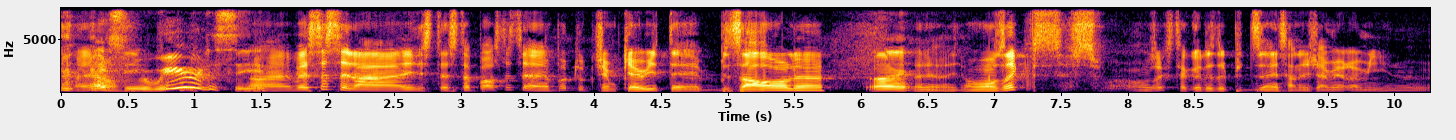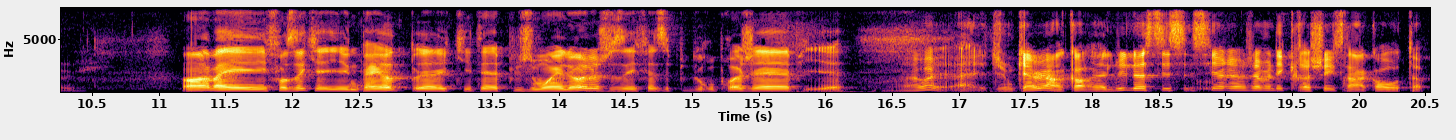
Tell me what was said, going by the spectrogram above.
Hey, c'est weird. C'est. Ouais, mais ça, c'est la. C'était passe-là, c'est un bout où Jim Carrey était bizarre, là. Ouais. Euh, on dirait que. On dirait que ce gars-là, depuis 10 ans, il s'en est jamais remis, là. Ouais, ben, il faut dire qu'il y a une période euh, qui était plus ou moins là, là. Je veux dire, il faisait plus de gros projets, puis... euh, Ah ouais, hey, Jim Carrey encore. euh, Lui, là, si- si- s'il n'aurait jamais décroché, il serait encore au top.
